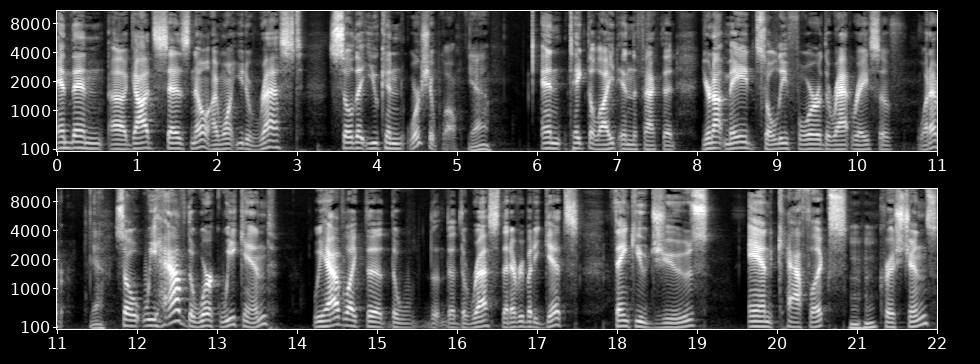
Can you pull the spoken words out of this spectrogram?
And then uh, God says, No, I want you to rest so that you can worship well Yeah. and take delight in the fact that you're not made solely for the rat race of whatever. Yeah. So we have the work weekend. We have like the the the, the, rest that everybody gets. Thank you, Jews and Catholics, Christians,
